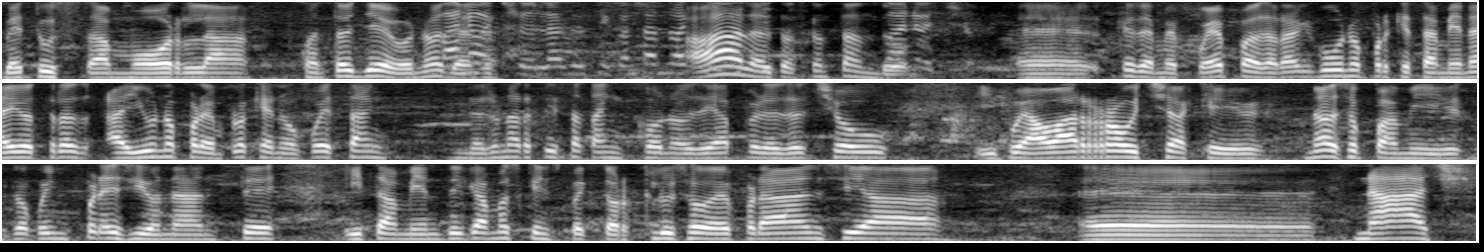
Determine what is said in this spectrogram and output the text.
Vetusta Morla. ¿Cuántos llevo, no? Van ocho, las estoy contando aquí. Ah, las estás contando. Van ocho. Eh, es que se me puede pasar alguno porque también hay otros. Hay uno, por ejemplo, que no fue tan. No es una artista tan conocida, pero ese show y fue a Barrocha, que no, eso para mí eso fue impresionante. Y también, digamos que Inspector Cluso de Francia, eh, Nash,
